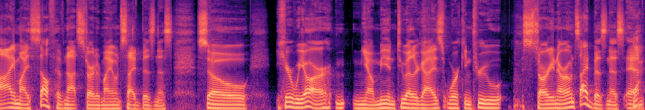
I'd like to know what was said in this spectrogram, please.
I myself have not started my own side business. So here we are, you know, me and two other guys working through starting our own side business. And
